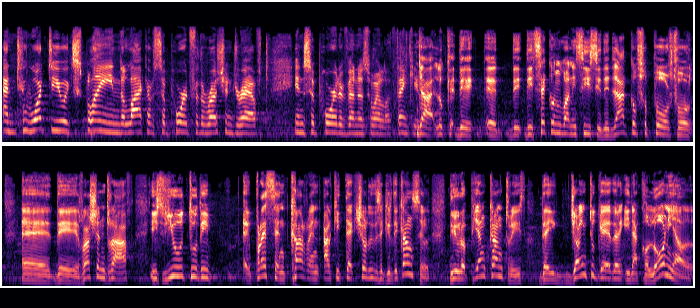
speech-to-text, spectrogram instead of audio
And to what do you explain the lack of support for the Russian draft in support of Venezuela? Thank you. Yeah, look, the, uh, the, the, second one is easy. The lack of support for uh, the Russian draft is due to the uh, present current architecture of the Security Council. The European countries, they join together in a colonial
